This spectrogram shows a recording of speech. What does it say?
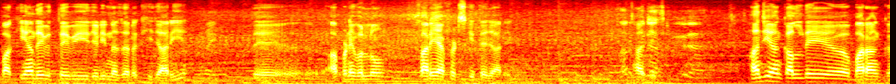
ਬਾਕੀਆਂ ਦੇ ਉੱਤੇ ਵੀ ਜਿਹੜੀ ਨਜ਼ਰ ਰੱਖੀ ਜਾ ਰਹੀ ਹੈ ਤੇ ਆਪਣੇ ਵੱਲੋਂ ਸਾਰੇ ਐਫਰਟਸ ਕੀਤੇ ਜਾ ਰਹੇ ਨੇ। ਹਾਂਜੀ। ਹਾਂਜੀ ਹਾਂ ਕੱਲ ਦੇ ਅ, 12 ਕ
